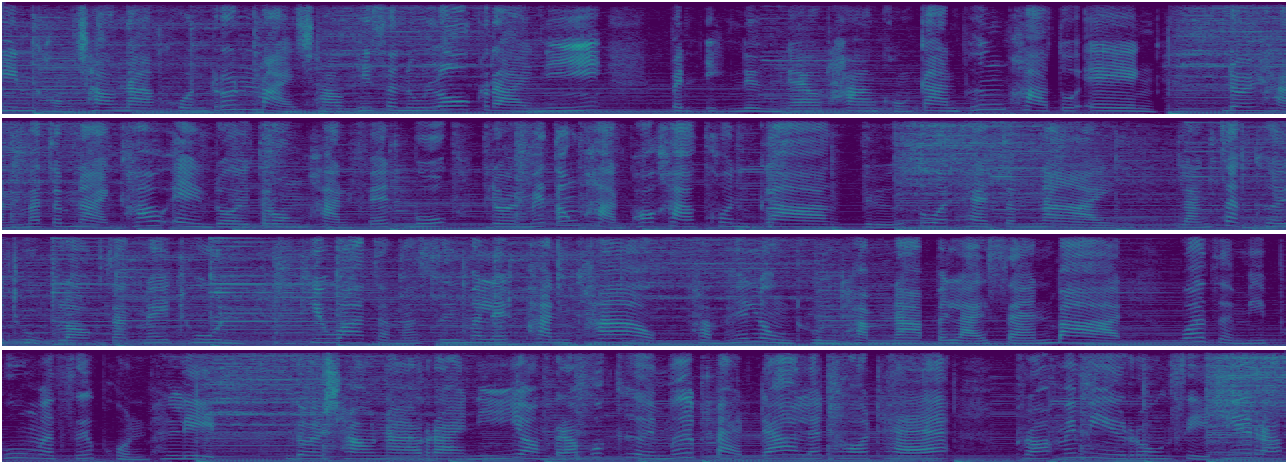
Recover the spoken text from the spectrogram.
นินของชาวนาคนรุ่นใหม่ชาวพิษณุโลกรายนี้ เป็นอีกหนึ่งแนวทางของการพึ่งพาตัวเอง โดยหันมาจำหน่ายข้าวเองโดยตรงผ่าน Facebook โดยไม่ต้องผ่านพ่อค้าคนกลาง หรือตัวแทนจำหน่าย หลังจากเคยถูกหลอกจากนายทุน ที่ว่าจะมาซื้อเมล็ดพันธุ์ข้าวทำให้ลงทุนทำนาไปหลายแสนบาท ว่าจะมีผู้มาซื้อผลผลิต โดยชาวนารายนี้ยอมรับว่าเคยมืดแปดด้านและท้อแท้ เพราะไม่มีโรงสีที่รับ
